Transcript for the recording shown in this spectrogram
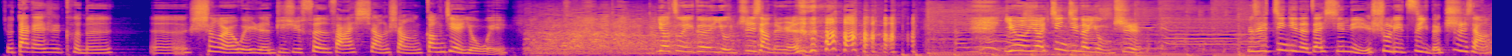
就大概是可能，嗯，生而为人必须奋发向上，刚健有为，要做一个有志向的人，又要静静的永志，就是静静的在心里树立自己的志向，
